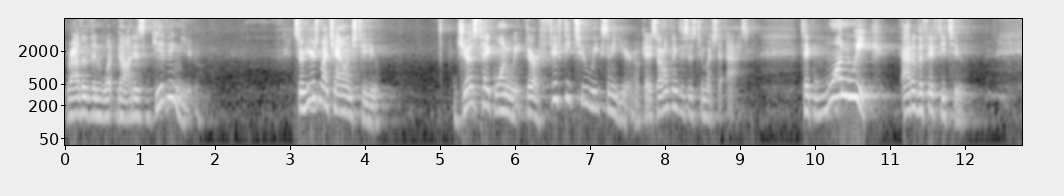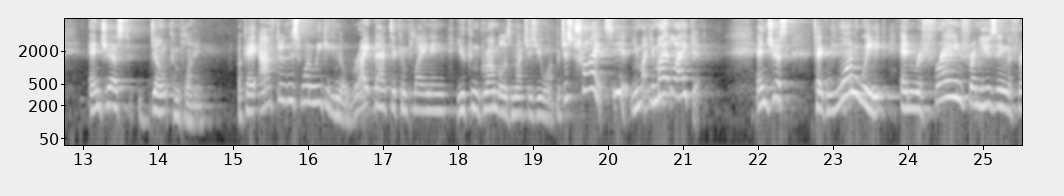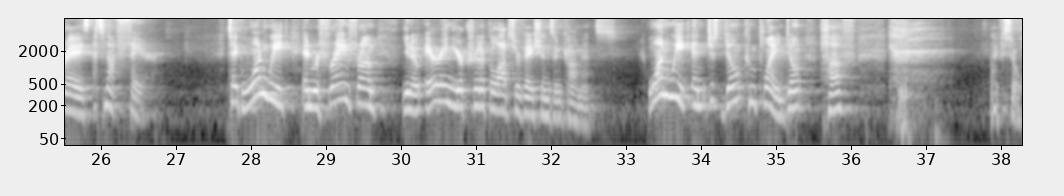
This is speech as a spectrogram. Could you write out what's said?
rather than what God is giving you. So here's my challenge to you just take one week. There are 52 weeks in a year, okay? So I don't think this is too much to ask. Take one week out of the 52 and just don't complain. Okay, after this one week, you can go right back to complaining. You can grumble as much as you want, but just try it, see it. You might, you might like it. And just take one week and refrain from using the phrase, that's not fair. Take one week and refrain from, you know, airing your critical observations and comments. One week and just don't complain. Don't huff. Life's so hard.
